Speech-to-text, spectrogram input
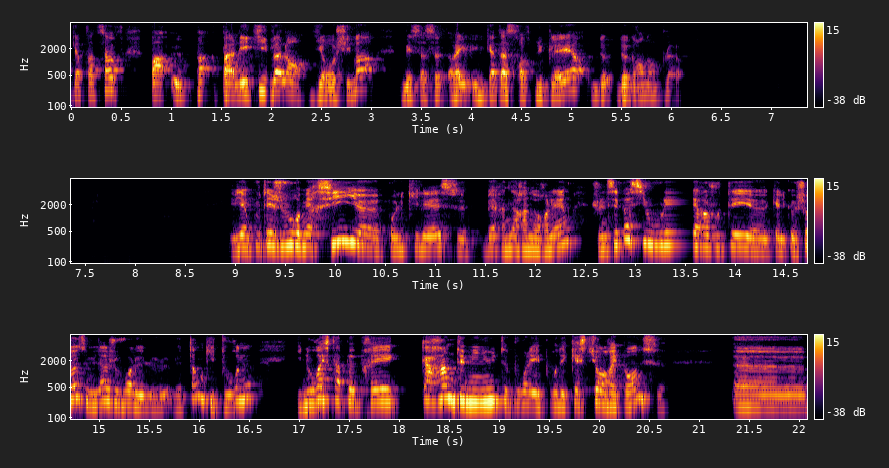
catastrophe, pas, l'équivalent d'Hiroshima, mais ça serait une catastrophe nucléaire de grande ampleur. Eh bien, écoutez, je vous remercie, euh, Paul Quiles, Bernard Norlin. Je ne sais pas si vous voulez rajouter euh, quelque chose, mais là, je vois le, temps qui tourne. Il nous reste à peu près 40 minutes pour, les, pour des questions-réponses. Euh,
